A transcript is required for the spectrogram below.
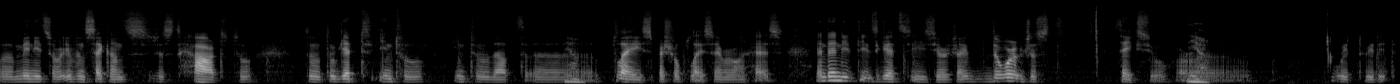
uh, minutes or even seconds just hard to to, to get into into that uh, Yeah. place, special place everyone has, and then it, it gets easier. The work just takes you or, Yeah. uh, with with it.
